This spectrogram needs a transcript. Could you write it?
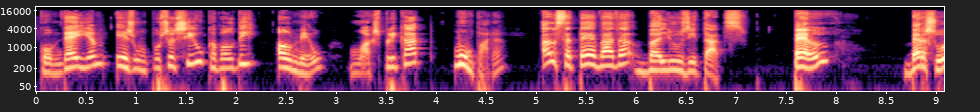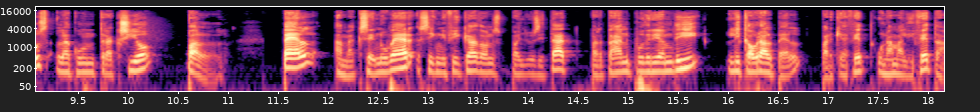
com dèiem, és un possessiu que vol dir el meu. M'ho ha explicat mon pare. El setè va de vellositats. Pèl versus la contracció pel. Pèl, amb accent obert, significa doncs, vellositat. Per tant, podríem dir li caurà el pèl, perquè ha fet una malifeta.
